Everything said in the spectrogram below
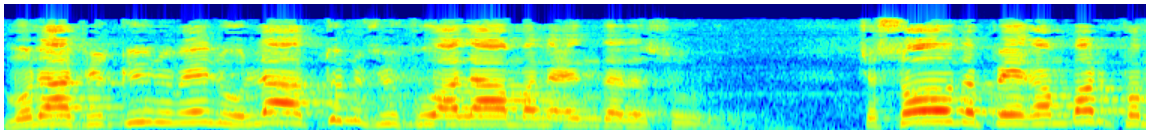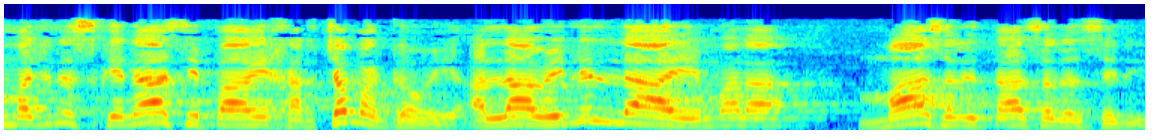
منافقین ویلو لا تنفقوا علی من عند رسول چې سو د پیغمبر په مجلس کې ناسې پاره خرچه مکوي الله ویل الله مالا ما سره تاسو سره سړي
